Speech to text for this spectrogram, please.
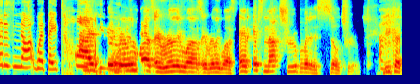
that is not what they told I, you. it really was. It really was. It really was. And it's not true, but it is so true Ah, because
